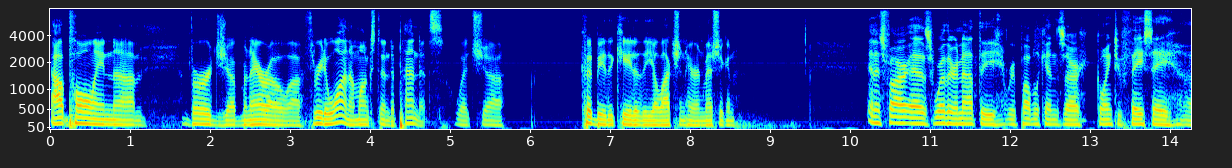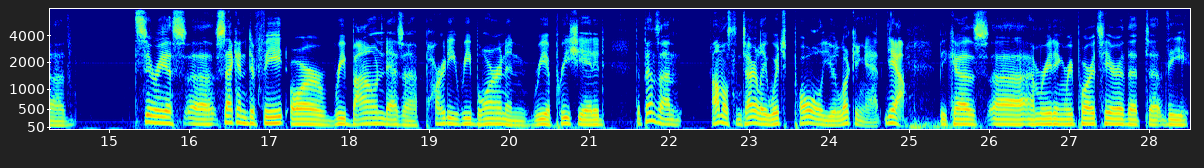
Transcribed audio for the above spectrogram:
outpolling um, Virg Bernero uh, three to one amongst independents, which could be the key to the election here in Michigan. And as far as whether or not the Republicans are going to face a uh, serious uh, second defeat or rebound as a party reborn and reappreciated, depends on almost entirely which poll you're looking at. Yeah. Because uh, I'm reading reports here that uh, the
